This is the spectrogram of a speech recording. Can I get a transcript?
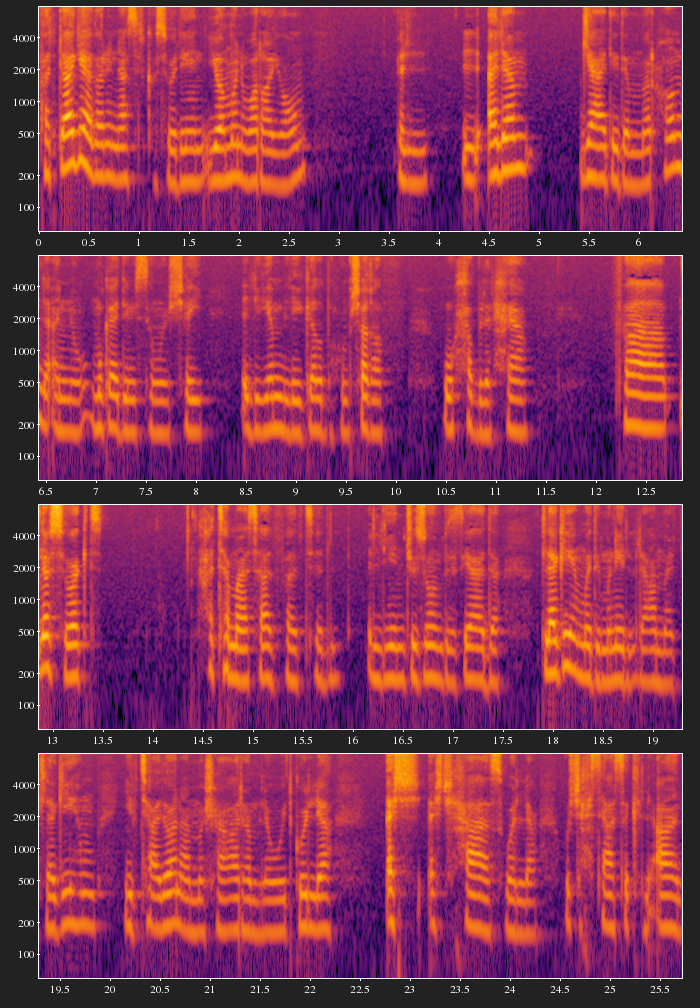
فتلاقي هذول الناس الكسولين يوما ورا يوم ال... الألم قاعد يدمرهم لأنه مو قاعدين يسوون الشيء اللي يملي قلبهم شغف وحب للحياة فنفس الوقت حتى مع سالفة اللي ينجزون بزيادة تلاقيهم مدمنين للعمل تلاقيهم يبتعدون عن مشاعرهم. لو تقول له إيش إيش حاس ولا وش إحساسك الآن؟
